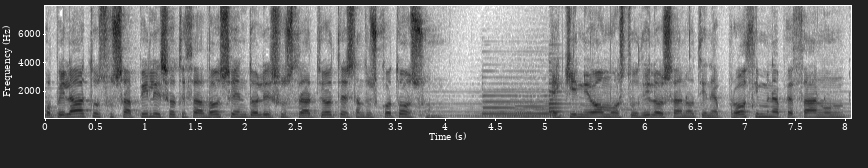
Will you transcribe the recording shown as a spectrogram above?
ο Πιλάτος τους απείλησε ότι θα δώσει εντολή στους στρατιώτες να τους σκοτώσουν. Εκείνοι όμως του δήλωσαν ότι είναι πρόθυμοι να πεθάνουν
